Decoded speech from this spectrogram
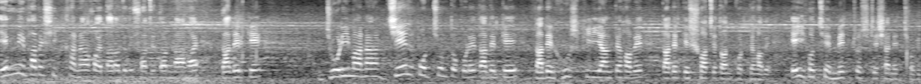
এমনিভাবে শিক্ষা না হয়, তারা যদি সচেতন না হয়, তাদেরকে জরিমানা জেল পর্যন্ত করে তাদেরকে, তাদের হুশ ফিরিয়ে আনতে হবে, তাদেরকে সচেতন করতে হবে। এই হচ্ছে মেট্রো স্টেশনের ছবি।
